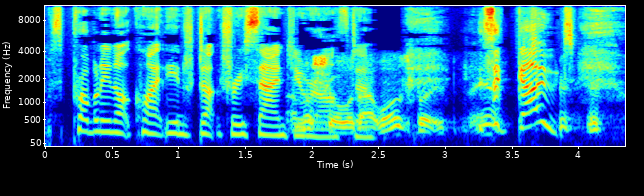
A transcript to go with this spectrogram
It's probably not quite the introductory sound I'm you were not sure after. what that was, but yeah. It's a goat.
